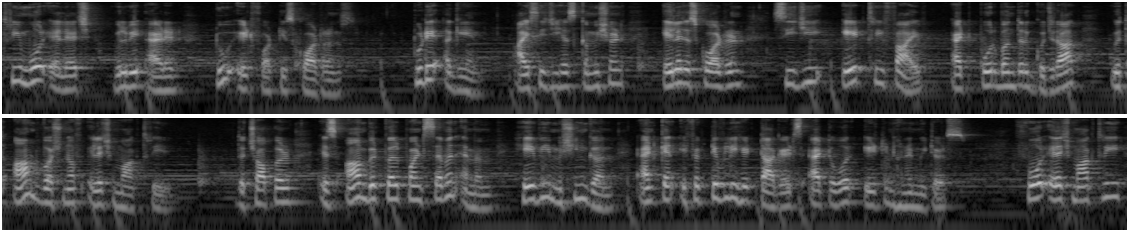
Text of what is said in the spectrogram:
Three more ALH will be added to 840 squadrons. Today again, ICG has commissioned ALH Squadron CG-835 at Porbandar, Gujarat with armed version of ALH Mark III. The chopper is armed with 12.7 mm heavy machine gun and can effectively hit targets at over 1800 meters. 4 ALH Mark III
